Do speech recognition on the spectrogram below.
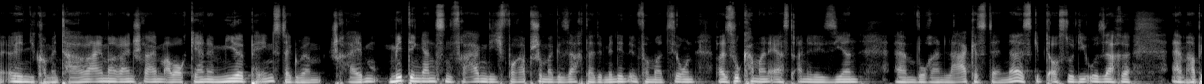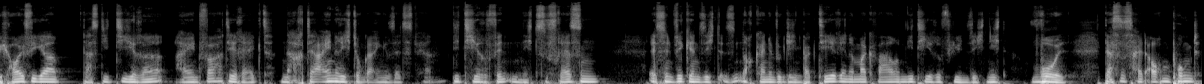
äh, in die Kommentare einmal reinschreiben, aber auch gerne mir per Instagram schreiben mit den ganzen Fragen, die ich vorab schon mal gesagt hatte, mit den Informationen, weil so kann man erst analysieren, ähm, woran lag es denn. Ne? Es gibt auch so die Ursache, ähm, habe ich häufiger, dass die Tiere einfach direkt nach der Einrichtung eingesetzt werden. Die Tiere finden nichts zu fressen, es entwickeln sich, es sind noch keine wirklichen Bakterien im Aquarium, die Tiere fühlen sich nicht wohl. Das ist halt auch ein Punkt,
